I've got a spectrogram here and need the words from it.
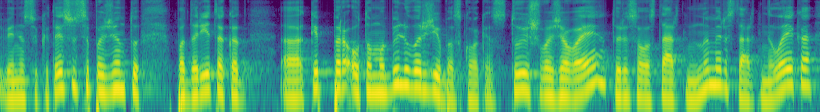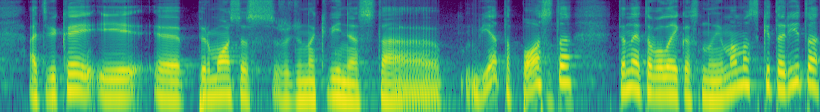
vieni su kitais susipažintų, padaryta, kad kaip per automobilių varžybas kokias. Tu išvažiavai, turi savo startinį numerį, startinį laiką, atvykai į e, pirmosios, žodžiu, nakvynės tą vietą, postą, tenai tavo laikas nuimamas, kitą rytą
